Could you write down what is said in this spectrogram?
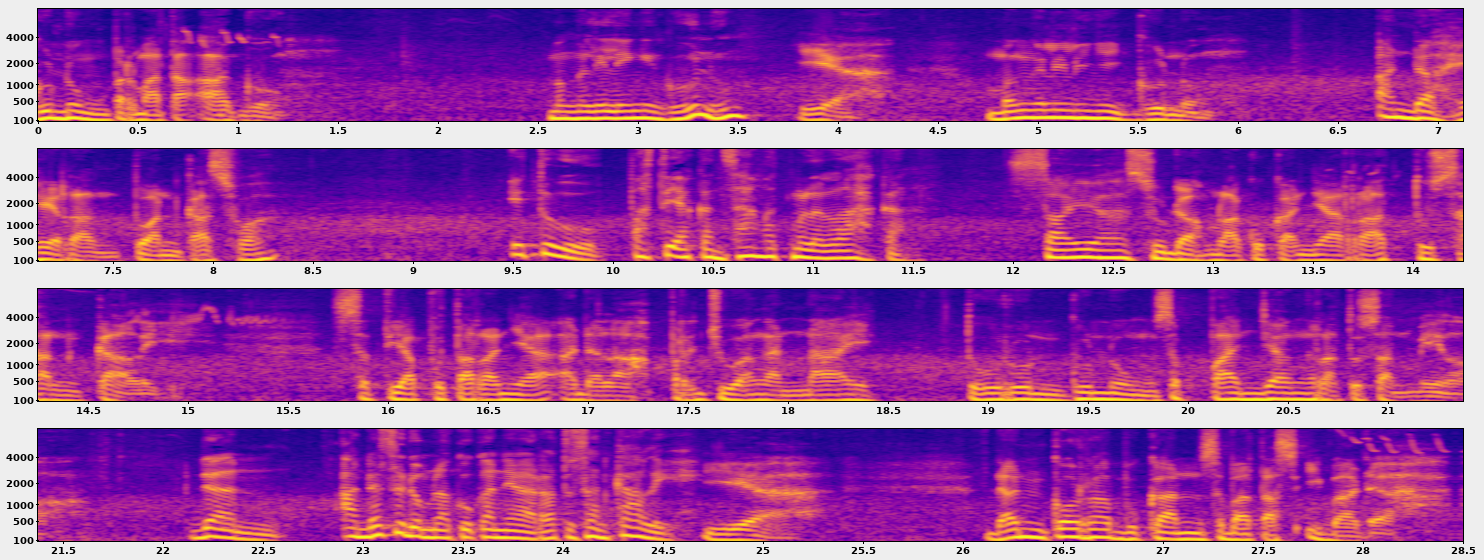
Gunung Permata Agung. Mengelilingi gunung? Iya, mengelilingi gunung. Anda heran, Tuan Kaswa? Itu pasti akan sangat melelahkan. Saya sudah melakukannya ratusan kali. Setiap putarannya adalah perjuangan naik turun gunung sepanjang ratusan mil. Dan Anda sudah melakukannya ratusan kali. Iya. Dan Kora bukan sebatas ibadah,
